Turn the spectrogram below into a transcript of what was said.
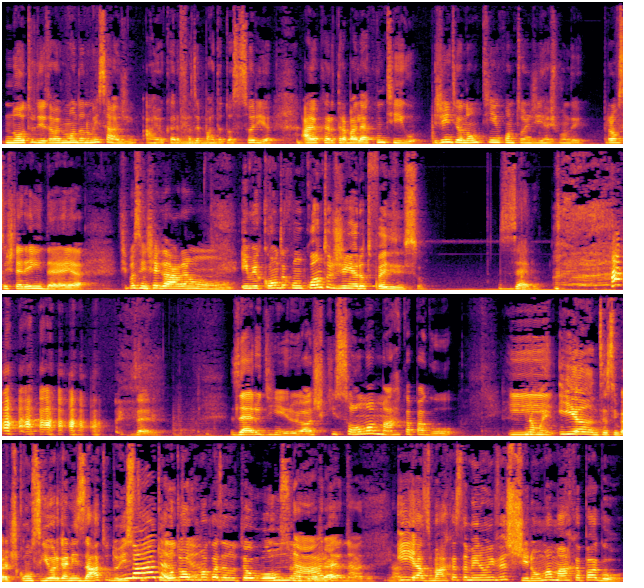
no outro dia tava me mandando mensagem. Ah, eu quero fazer parte da tua assessoria. Ah, eu quero trabalhar contigo. Gente, eu não tinha condições de responder. Pra vocês terem ideia, tipo assim, chegaram E me conta com quanto dinheiro tu fez isso? Zero. Zero. Zero dinheiro. Eu acho que só uma marca pagou. E Não, e antes, assim, pra te conseguir organizar tudo isso, tu- tu Nada, botou alguma coisa do teu bolso nada, no projeto? nada, nada. E as marcas também não investiram, uma marca pagou.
